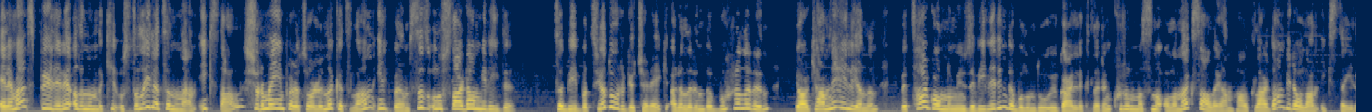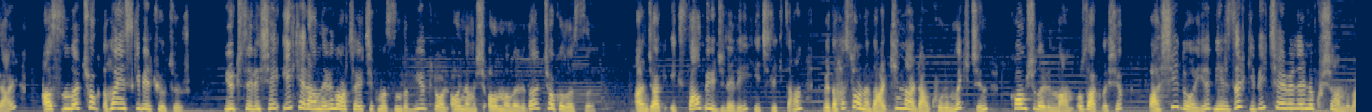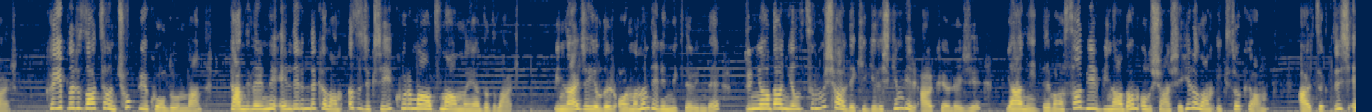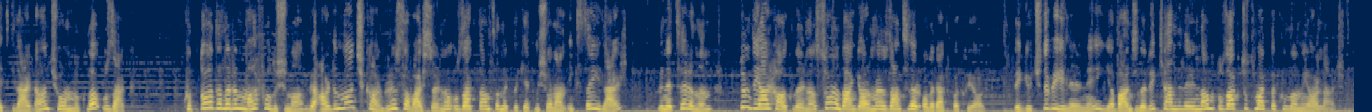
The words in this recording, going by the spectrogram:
Element büyüleri alanındaki ustalığıyla tanınan Ixtal, Şurma İmparatorluğu'na katılan ilk bağımsız uluslardan biriydi. Tabii batıya doğru göçerek aralarında Buhraların, görkemli Helia'nın ve Targonlu münzevilerin de bulunduğu uygarlıkların kurulmasına olanak sağlayan halklardan biri olan Ixtailer aslında çok daha eski bir kültür. Yükselişe ilk erenlerin ortaya çıkmasında büyük rol oynamış olmaları da çok olası. Ancak X'tal büyücüleri hiçlikten ve daha sonra Darkinlerden korunmak için komşularından uzaklaşıp vahşi doğayı bir zırh gibi çevrelerini kuşandılar. Kayıpları zaten çok büyük olduğundan kendilerini ellerinde kalan azıcık şeyi koruma altına almaya adadılar. Binlerce yıldır ormanın derinliklerinde dünyadan yalıtılmış haldeki gelişkin bir arkeoloji, yani devasa bir binadan oluşan şehir olan Ixokan, artık dış etkilerden çoğunlukla uzak. Kutlu Adaların mahvoluşuna ve ardından çıkan Rün savaşlarına uzaktan tanıklık etmiş olan Ixailer, Runeterra'nın tüm diğer halklarına sonradan görme özentiler olarak bakıyor ve güçlü büyülerini yabancıları kendilerinden uzak tutmakta kullanıyorlar.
